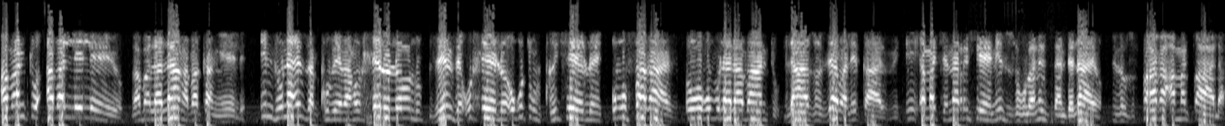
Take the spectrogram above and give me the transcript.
abantu abaleleyo kabalalanga bakhangele. Induna ezizaqhubeka ngohlelo lolu zenze uhlelo ukuthi kugqitshelwe ubufakazi okokubu abulala abantu. Lazo ziyaba legazi. Ama-generation izizukulwane ezilandelayo sizozifaka amacala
